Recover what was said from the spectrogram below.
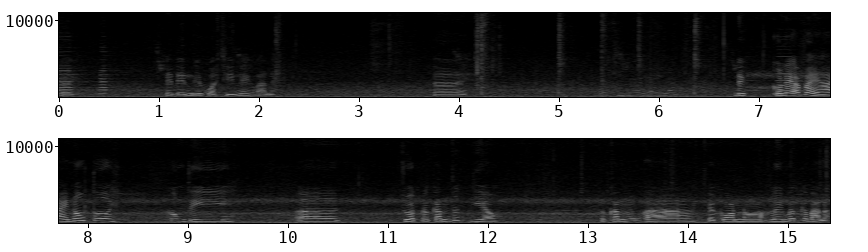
đây Thế đến cái quả chín này các bạn này. Đây. Quả chín này ấy lắm đấy, có lẽ phải hái nốt thôi. Không thì uh, chuột nó cắn rất nhiều. Nó cắn và trẻ con nó lấy mất các bạn ạ.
